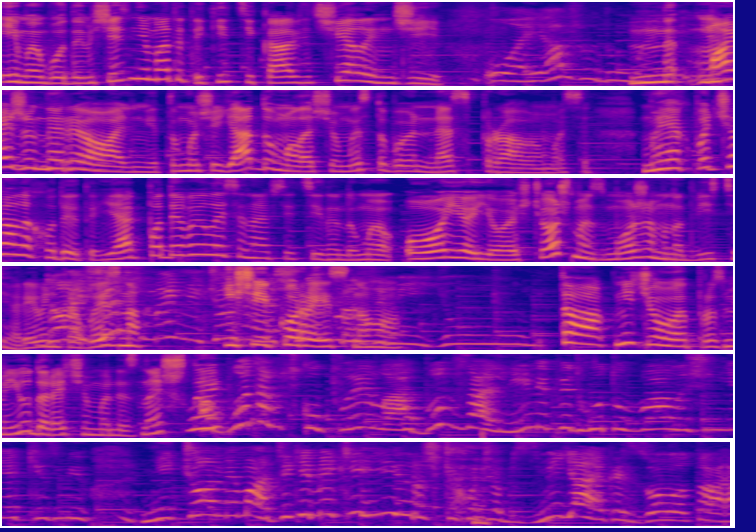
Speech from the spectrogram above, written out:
І ми будемо ще знімати такі цікаві челенджі. Ой, я вже думаю. Н- майже нереальні, тому що я думала, що ми з тобою не справимося. Ми як почали ходити, як подивилися на всі ціни, думаю, ой-ой-ой, що ж ми зможемо на 200 гривень приблизно. і ще й корисного. Так, нічого про змію, до речі, ми не знайшли. Або там скупила, або взагалі не підготували ще ніякі змії. Нічого нема, тільки м'які іграшки, хоча б змія якась золота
